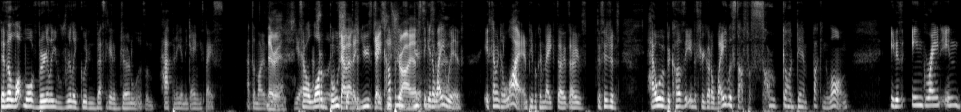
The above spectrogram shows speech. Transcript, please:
there's a lot more really, really good investigative journalism happening in the gaming space at the moment. There Yeah. so a lot of bullshit Shout that used that companies Schreier. used to get Jason away Schreier. with is coming to light, and people can make those those decisions. However, because the industry got away with stuff for so goddamn fucking long, it is ingrained in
